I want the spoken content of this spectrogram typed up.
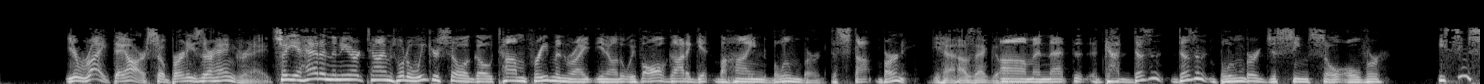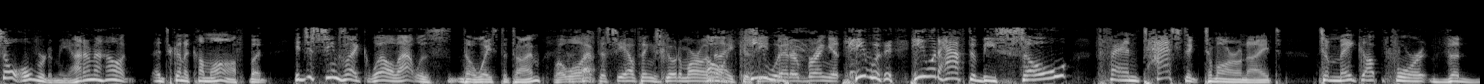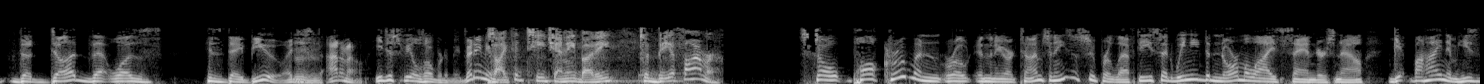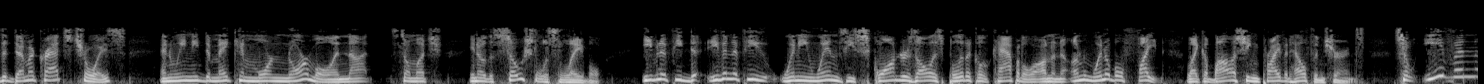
You're right, they are. So Bernie's their hand grenade. So you had in the New York Times, what, a week or so ago, Tom Friedman write, you know, that we've all got to get behind Bloomberg to stop Bernie. Yeah, how's that going? Um, and that, God, doesn't, doesn't Bloomberg just seem so over? He seems so over to me. I don't know how it, it's going to come off, but it just seems like, well, that was no waste of time. well, we'll have to see how things go tomorrow Oh, night because he he would- better bring it. He would he would have to be so fantastic tomorrow night to make up for the the dud that was his debut. I just mm-hmm. I don't know. He just feels over to me. But anyway, So I could teach anybody to be a farmer. so Paul Krugman wrote in the New York Times, and he's a super lefty. He said we need to normalize Sanders now. Get behind him. He's the Democrats' choice, and we need to make him more normal and not so much, you know, the socialist label. Even if he, d- even if he, when he wins, he squanders all his political capital on an unwinnable fight like abolishing private health insurance. So even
